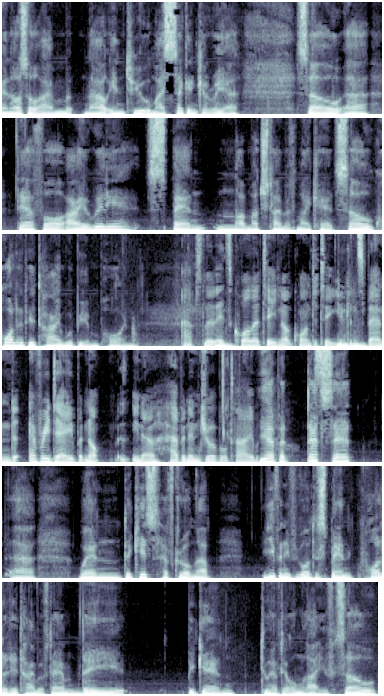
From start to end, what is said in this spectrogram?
And also, I'm now into my second career. So, uh, therefore, I really spend not much time with my kids. So, quality time would be important. Absolutely. Mm. It's quality, not quantity. You mm-hmm. can spend every day, but not, you know, have an enjoyable time. Yeah, but that said, uh, when the kids have grown up, even if you want to spend quality time with them, they begin to have their own life. So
